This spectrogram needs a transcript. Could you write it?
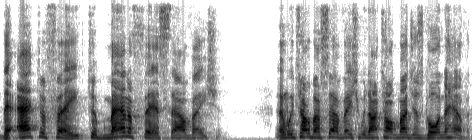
the act of faith to manifest salvation. And we talk about salvation, we're not talking about just going to heaven.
